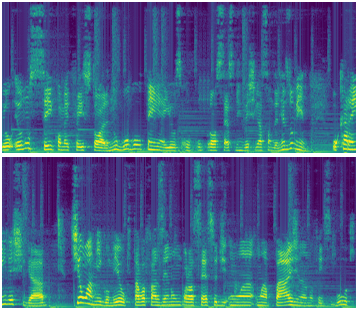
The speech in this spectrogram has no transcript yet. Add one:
eu, eu não sei como é que foi a história. No Google tem aí o, o, o, processo de investigação dele. Resumindo, o cara é investigado. Tinha um amigo meu que estava fazendo um processo de uma, uma página no Facebook,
